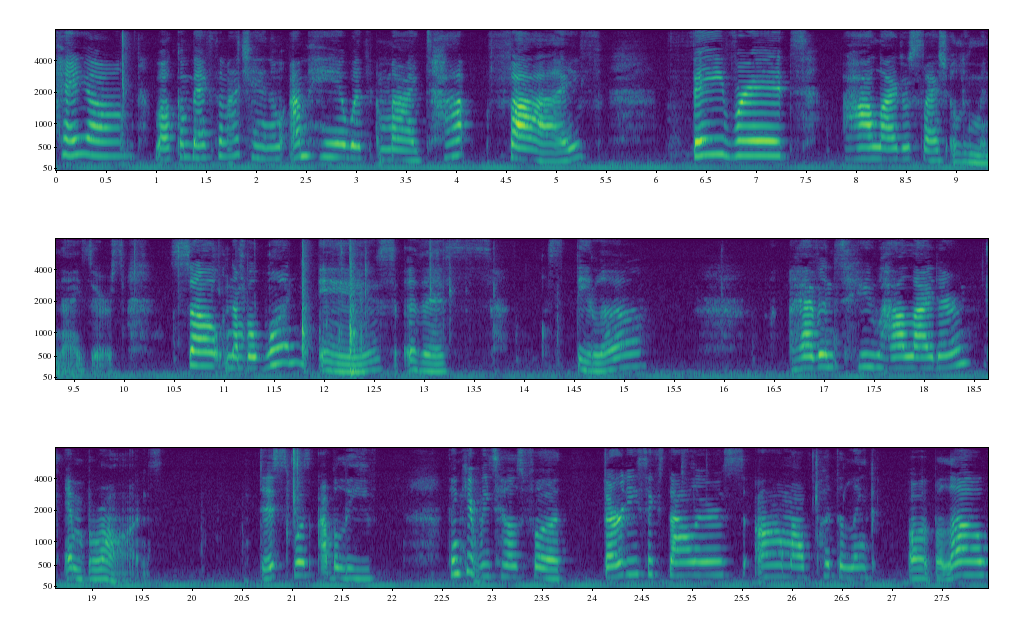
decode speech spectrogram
Hey y'all, welcome back to my channel. I'm here with my top five favorite highlighters slash illuminizers. So number one is this Stila Heaven's Hue highlighter in bronze. This was, I believe, I think it retails for $36. Um, I'll put the link or below.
